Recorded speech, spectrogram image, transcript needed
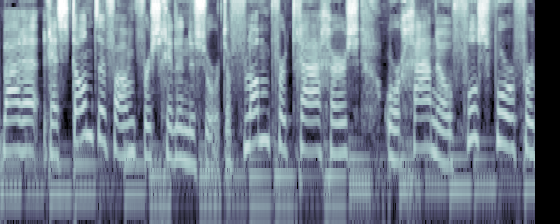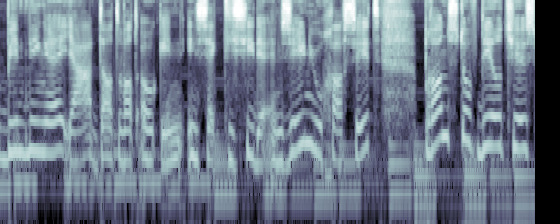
waren restanten van verschillende soorten vlamvertragers, organofosforverbindingen, ja, dat wat ook in insecticiden en zenuwgas zit, brandstofdeeltjes,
